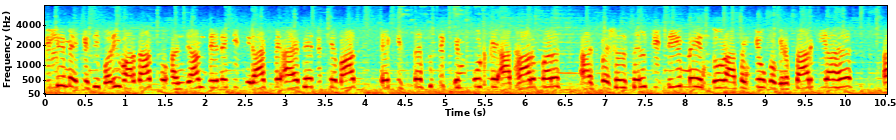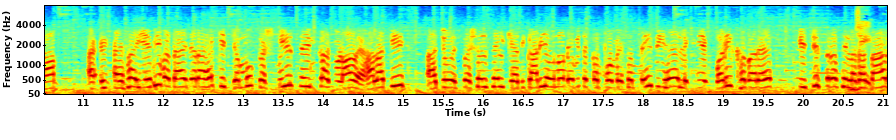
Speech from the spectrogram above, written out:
दिल्ली में किसी बड़ी वारदात को अंजाम देने की फिराक में आए थे, जिसके बाद एक स्पेसिफिक इनपुट के आधार पर स्पेशल सेल की टीम ने इन दो आतंकियों को गिरफ़्तार किया है। ऐसा ये भी बताया जा रहा है कि जम्मू कश्मीर से इनका जुड़ाव है। हालाँकि जो स्पेशल सेल के अधिकारी है, उन्होंने अभी तक कंफर्मेशन नहीं दी है, लेकिन एक बड़ी खबर है कि जिस तरह से लगातार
